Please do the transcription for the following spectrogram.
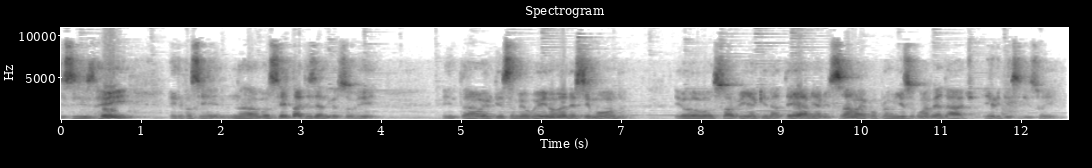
diz rei, ele falou assim, não, você está dizendo que eu sou rei. Então ele disse, meu reino não é desse mundo. Eu só vim aqui na terra, minha missão é compromisso com a verdade. Ele disse isso aí.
